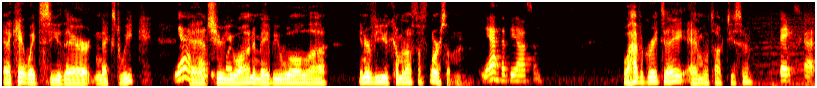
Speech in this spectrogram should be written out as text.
and I can't wait to see you there next week Yeah. and cheer fun. you on, and maybe we'll uh, interview you coming off the floor or something. Yeah, that'd be awesome. Well, have a great day, and we'll talk to you soon. Thanks, Scott.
